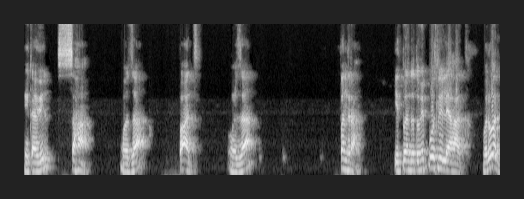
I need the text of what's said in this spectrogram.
हे काय होईल? सहा वजा पाच वजा पंधरा. इथपर्यंत तुम्ही पोचलेले आहात. बरोबर?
